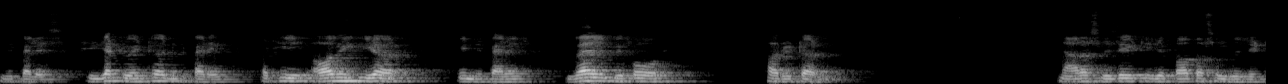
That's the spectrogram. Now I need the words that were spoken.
in the palace. She is yet to enter the palace, but he is already here in the palace well before her return. Narad's visit is a purposeful visit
